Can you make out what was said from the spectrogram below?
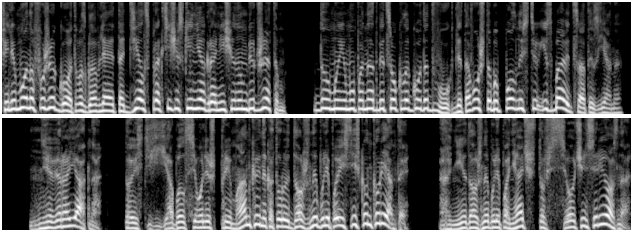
Филимонов уже год возглавляет отдел с практически неограниченным бюджетом. Думаю, ему понадобится около года-двух для того, чтобы полностью избавиться от изъяна». «Невероятно! То есть я был всего лишь приманкой, на которую должны были повестись конкуренты? Они должны были понять, что все очень серьезно.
